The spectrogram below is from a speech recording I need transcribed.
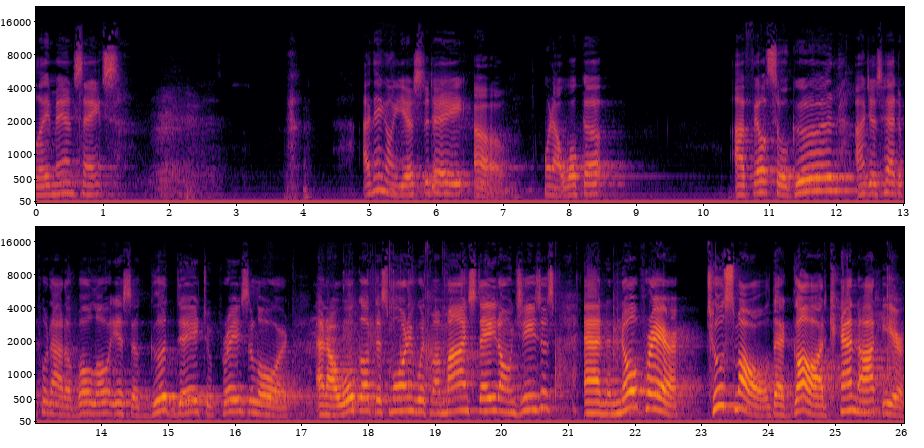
Well, amen, saints. I think on yesterday, um, when I woke up, I felt so good. I just had to put out a bolo. It's a good day to praise the Lord. And I woke up this morning with my mind stayed on Jesus and no prayer too small that God cannot hear.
